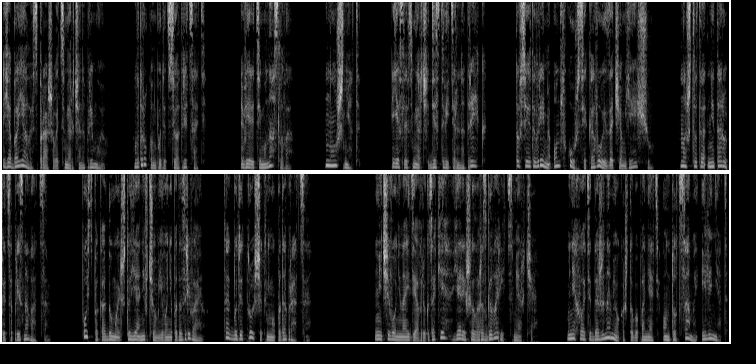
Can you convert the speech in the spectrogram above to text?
Я боялась спрашивать смерча напрямую. Вдруг он будет все отрицать. Верить ему на слово ну уж нет. Если смерч действительно Дрейк, то все это время он в курсе, кого и зачем я ищу. Но что-то не торопится признаваться. Пусть пока думает, что я ни в чем его не подозреваю. Так будет проще к нему подобраться. Ничего не найдя в рюкзаке, я решила разговорить смерча. Мне хватит даже намека, чтобы понять, он тот самый или нет.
